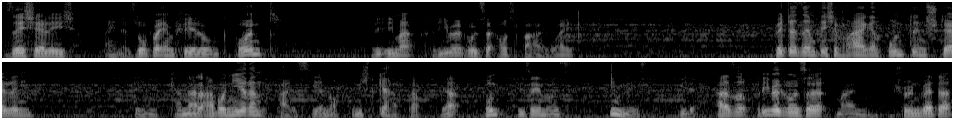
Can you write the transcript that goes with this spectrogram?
Sicherlich eine super Empfehlung und wie immer, liebe Grüße aus Paraguay. Bitte sämtliche Fragen unten stellen, den Kanal abonnieren, falls ihr noch nicht gehabt habt. Ja? Und wir sehen uns im nächsten wieder. Also, liebe Grüße beim schönen Wetter.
